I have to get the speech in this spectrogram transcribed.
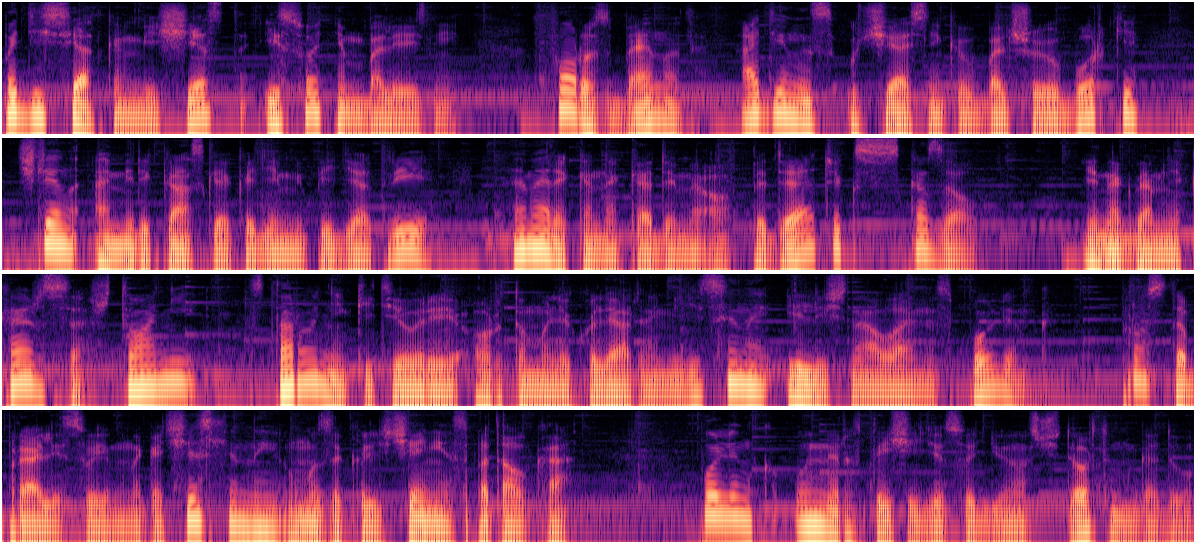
по десяткам веществ и сотням болезней. Форест Беннет, один из участников большой уборки, член Американской академии педиатрии American Academy of Pediatrics, сказал – Иногда мне кажется, что они, сторонники теории ортомолекулярной медицины и лично Алайнус Полинг, просто брали свои многочисленные умозаключения с потолка. Полинг умер в 1994 году,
